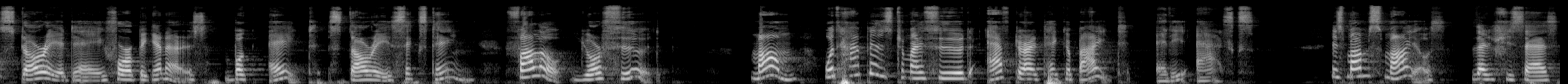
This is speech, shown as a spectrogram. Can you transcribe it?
Story a Day for Beginners, Book 8, Story 16. Follow Your Food. Mom, what happens to my food after I take a bite? Eddie asks. His mom smiles. Then she says,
